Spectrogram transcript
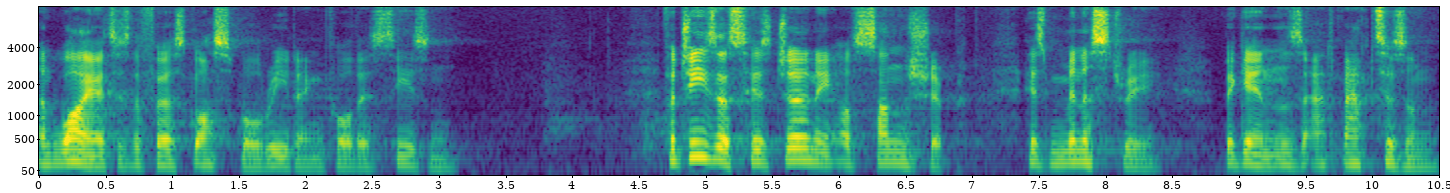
and why it is the first gospel reading for this season. For Jesus, his journey of sonship, his ministry, begins at baptism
